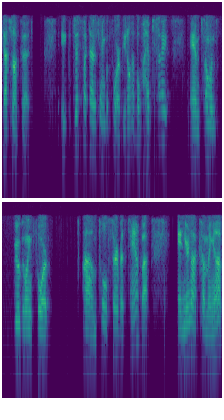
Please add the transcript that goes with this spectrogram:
That's not good. It, just like I was saying before, if you don't have a website and someone's googling for um, full service Tampa, and you're not coming up,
